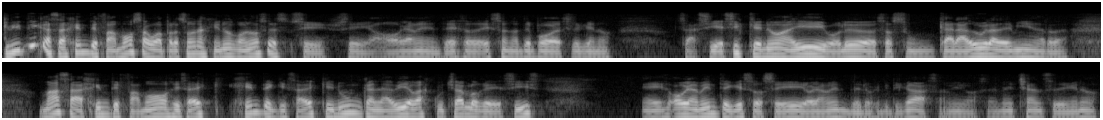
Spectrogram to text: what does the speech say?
¿Criticas a gente famosa o a personas que no conoces? Sí, sí, obviamente. Eso, eso no te puedo decir que no. O sea, si decís que no ahí, boludo, sos un caradura de mierda. Más a gente famosa y sabés, gente que sabés que nunca en la vida va a escuchar lo que decís. obviamente que eso sí, obviamente lo criticás, amigo. O sea, no hay chance de que no.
